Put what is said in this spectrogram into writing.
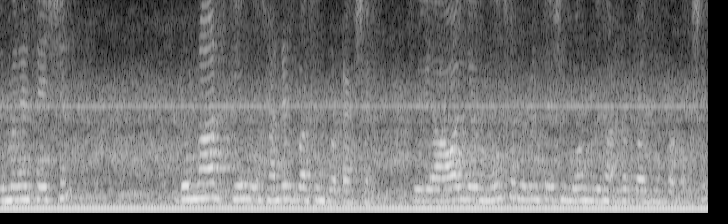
Immunization. Do not give 100% protection. So yeah, all most of the immunization don't give 100% protection.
